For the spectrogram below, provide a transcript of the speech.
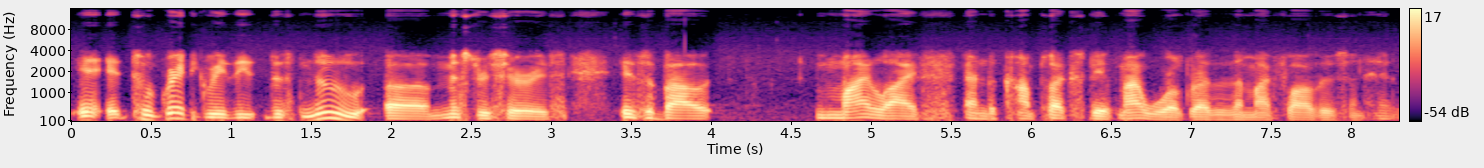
it, it, to a great degree, the, this new uh, mystery series is about my life and the complexity of my world rather than my father's and his.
